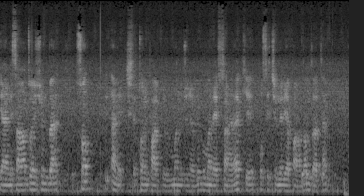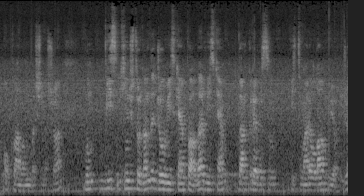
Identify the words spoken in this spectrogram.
Yani San Antonio şimdi ben son hani işte Tony Parker, Manu Ginobili bunlar efsaneler ki o seçimleri yapan adam zaten Oklahoma'nın başında şu an. Bu Wies ikinci turdan da Joe Wieskamp'ı aldılar. Wieskamp, Duncan Robinson'ın ihtimali olan bir oyuncu.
